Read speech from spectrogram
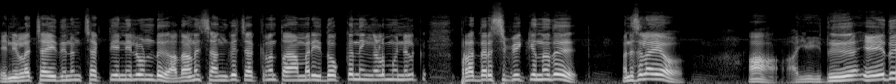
ഇനിയുള്ള ചൈതന്യം ശക്തി എന്നിലുണ്ട്. അതാണ് ശംഖ് ചക്രം താമര ഇതൊക്കെ നിങ്ങൾ മുന്നിൽ പ്രദർശിപ്പിക്കുന്നത്. മനസ്സിലായോ? ആ ഇത് ഏത്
